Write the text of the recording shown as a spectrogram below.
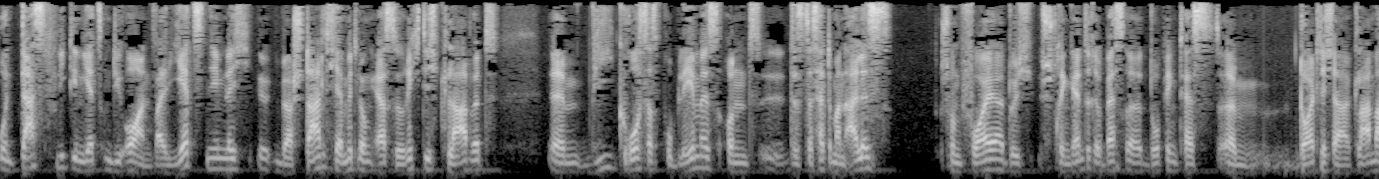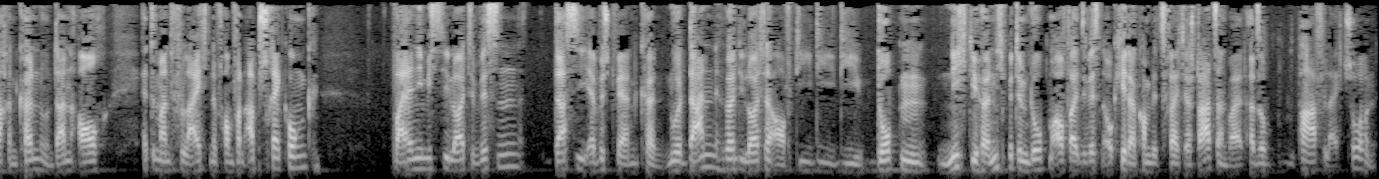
Und das fliegt ihnen jetzt um die Ohren, weil jetzt nämlich über staatliche Ermittlungen erst so richtig klar wird, ähm, wie groß das Problem ist. Und äh, das, das hätte man alles schon vorher durch stringentere, bessere Dopingtests ähm, deutlicher klar machen können. Und dann auch hätte man vielleicht eine Form von Abschreckung, weil nämlich die Leute wissen, dass sie erwischt werden können. Nur dann hören die Leute auf. Die, die, die dopen nicht, die hören nicht mit dem Dopen auf, weil sie wissen, okay, da kommt jetzt vielleicht der Staatsanwalt. Also ein paar vielleicht schon.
